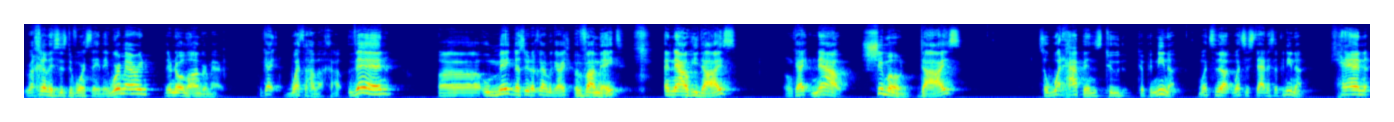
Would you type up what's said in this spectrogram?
Rachel is his divorcee. They were married. They're no longer married. Okay? What's the halacha? Then, uh, Uh, Umeit Nasir Vameit, and now he dies. Okay, now Shimon dies. So what happens to, to Penina? What's the, what's the status of Penina? Can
